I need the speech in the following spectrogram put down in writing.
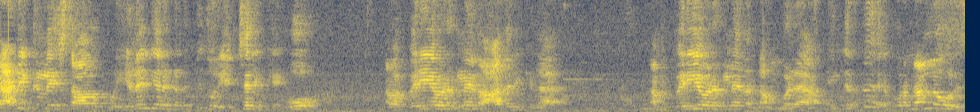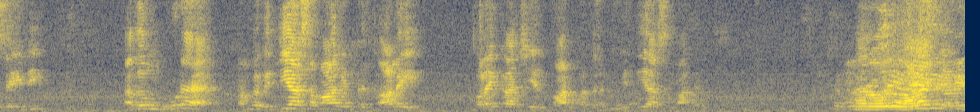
ரேடிக்கலைஸ்ட் ஆகக்கூடிய இளைஞர்களுக்கு இது ஒரு எச்சரிக்கை. ஓ நம்ம பெரியவர்களே இதை ஆதரிக்கல. நம்ம பெரியவர்களே இதை நம்பல அப்படிங்கிறது ஒரு நல்ல ஒரு செய்தி. அதுவும் கூட ரொம்ப வித்தியாசமாக இன்று காலை தொலைக்காட்சியில் பார்ப்பதற்கு வித்தியாசமாக இருக்கு. ஒரு வழக்கு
